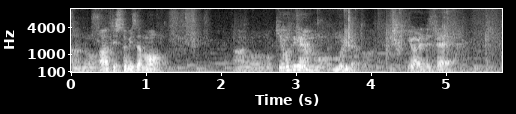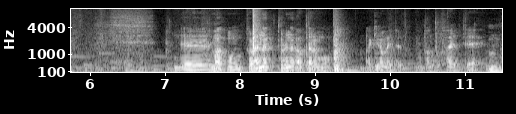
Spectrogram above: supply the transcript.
あのアーティストビザもあの基本的にはもう無理だと言われててでまあもう取れな取れなかったらもう諦めてパッと帰って、うん。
